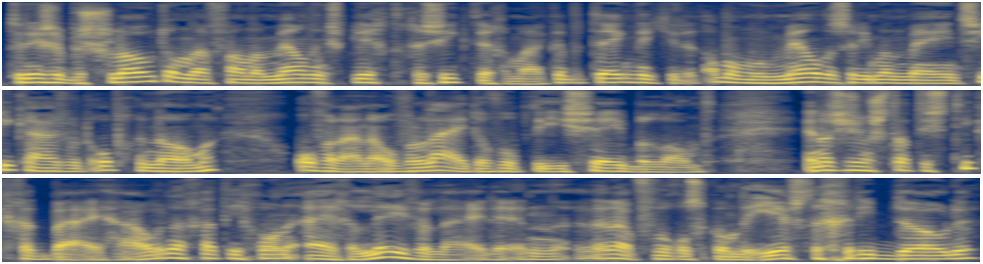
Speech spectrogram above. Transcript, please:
Toen is er besloten om daarvan een meldingsplichtige ziekte gemaakt. Dat betekent dat je dat allemaal moet melden... als er iemand mee in het ziekenhuis wordt opgenomen... of eraan overlijdt of op de IC belandt. En als je zo'n statistiek gaat bijhouden... dan gaat hij gewoon eigen leven leiden. En uh, nou, vervolgens kwam de eerste griepdoden...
